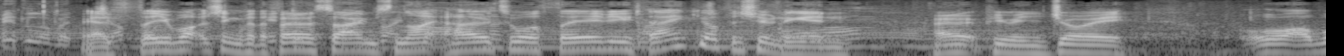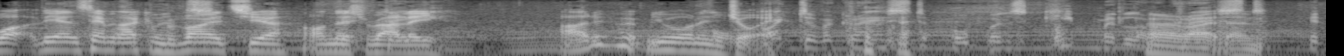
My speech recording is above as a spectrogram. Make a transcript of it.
We have three watching for the first time tonight. Hello to all three of you. Thank you all for tuning in. I hope you enjoy what the entertainment I can provide to you on this rally. I do hope you all enjoy. Right of a crest, opens, keep middle of a crest, then.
